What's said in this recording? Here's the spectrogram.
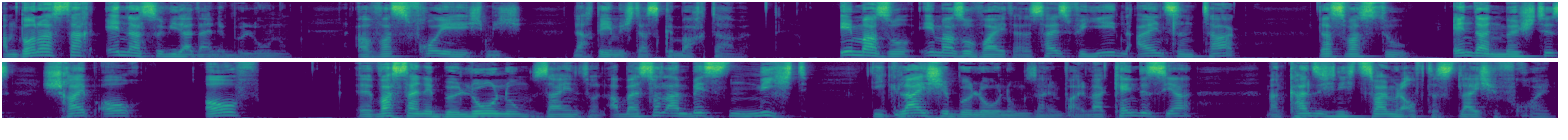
Am Donnerstag änderst du wieder deine Belohnung. Auf was freue ich mich, nachdem ich das gemacht habe? Immer so, immer so weiter. Das heißt, für jeden einzelnen Tag, das, was du ändern möchtest, schreib auch auf, äh, was deine Belohnung sein soll. Aber es soll am besten nicht die gleiche Belohnung sein, weil man kennt es ja, man kann sich nicht zweimal auf das gleiche freuen.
